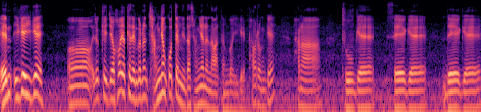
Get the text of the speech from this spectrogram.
엔- 이게 이게 어 이렇게 이제 허옇게 된 거는 작년 꽃대입니다. 작년에 나왔던 거 이게 파란 게 하나, 두 개, 세 개, 네 개,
